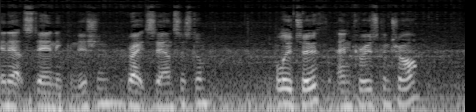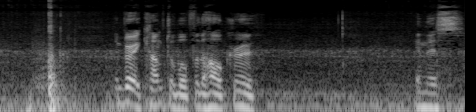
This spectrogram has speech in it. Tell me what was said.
in outstanding condition, great sound system, Bluetooth and cruise control, and very comfortable for the whole crew in this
